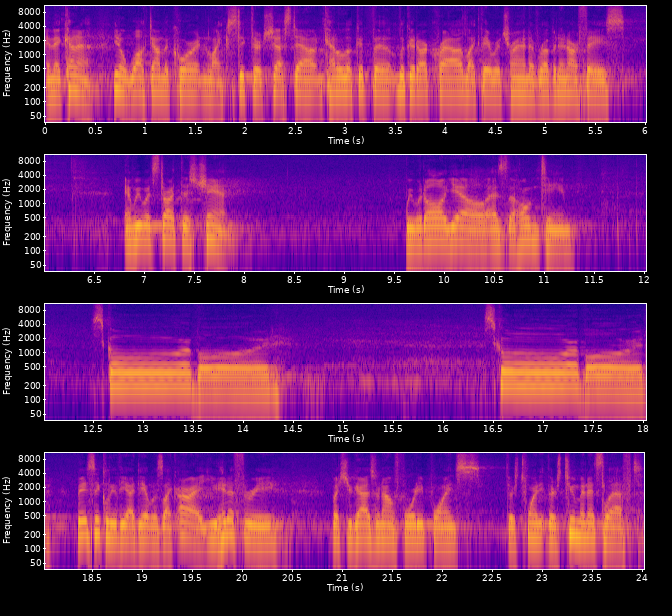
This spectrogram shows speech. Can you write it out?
and they kind of you know walk down the court and like stick their chest out and kind of look at the look at our crowd like they were trying to rub it in our face. And we would start this chant. We would all yell as the home team scoreboard. Scoreboard. Basically the idea was like all right you hit a three but you guys are now 40 points. There's, 20, there's two minutes left.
